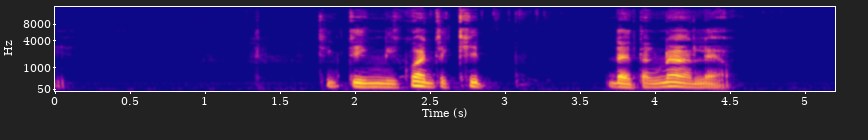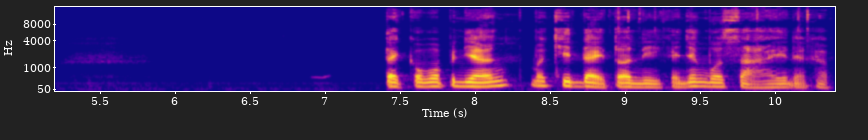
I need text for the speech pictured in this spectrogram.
นี่ จริง ๆ นี่ควรจะคิดได้ตั้งนานแล้ว แต่ก็บ่เป็นยังมาคิดได้ตอนนี้ก็ยังบ่สายนะครับ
